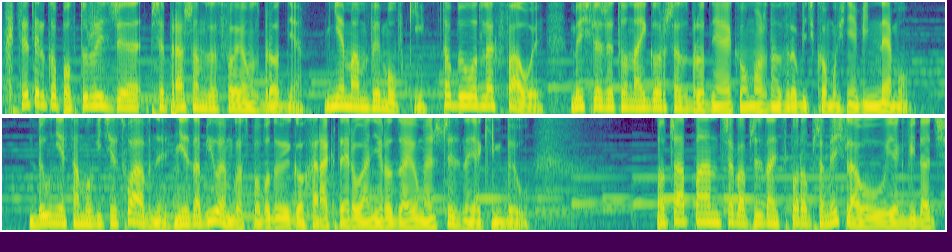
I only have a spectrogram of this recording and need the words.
Chcę tylko powtórzyć, że przepraszam za swoją zbrodnię. Nie mam wymówki. To było dla chwały. Myślę, że to najgorsza zbrodnia, jaką można zrobić komuś niewinnemu. Był niesamowicie sławny. Nie zabiłem go z powodu jego charakteru ani rodzaju mężczyzny, jakim był. No Chapman, trzeba przyznać, sporo przemyślał, jak widać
